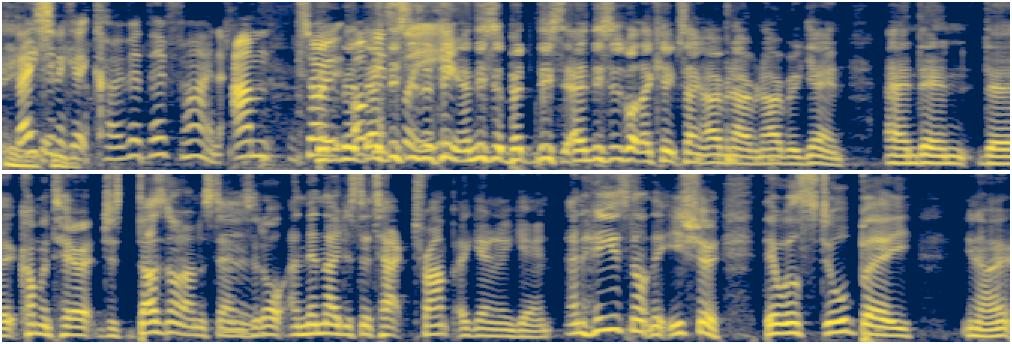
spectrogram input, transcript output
easy. They didn't get COVID. They're fine. Um, so But, but obviously, this is the thing, and this is but this and this is what they keep saying over and over and over again. And then the commentator just does not understand Hmm. this at all, and then they just attack Trump again and again. And he is not the issue. There will still be, you know.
